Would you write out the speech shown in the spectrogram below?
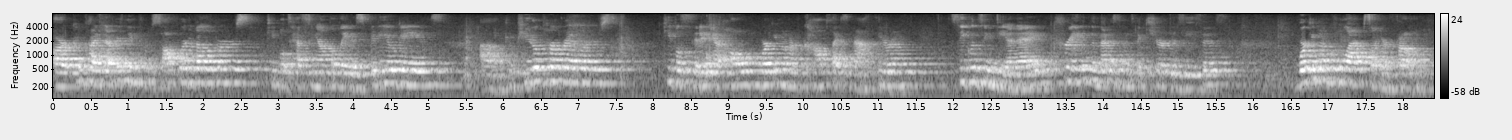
are comprised everything from software developers, people testing out the latest video games, um, computer programmers, people sitting at home working on a complex math theorem, sequencing DNA, creating the medicines that cure diseases, working on cool apps on your phone.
